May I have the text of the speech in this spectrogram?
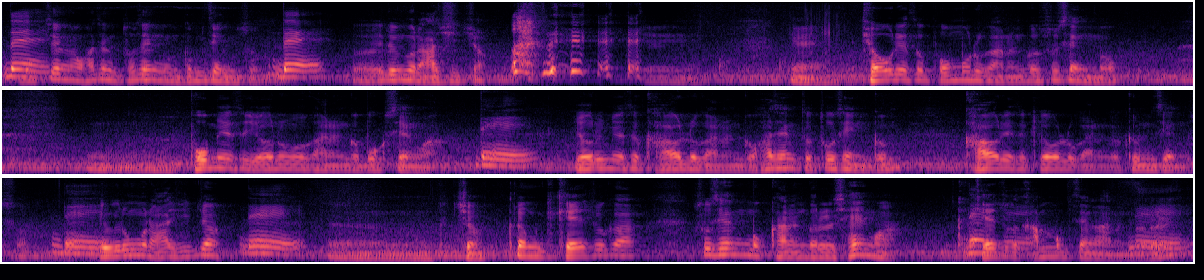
네. 목생화, 화생, 토생금, 금생수 네. 어, 이런 건 아시죠? 예, 예. 겨울에서 봄으로 가는 거 수생목, 음, 봄에서 여름으로 가는 거 목생화, 네. 여름에서 가을로 가는 거 화생토 토생금, 가을에서 겨울로 가는 거 금생수. 네. 이런 건 아시죠? 네. 어, 그렇죠. 그럼 개수가 수생목 하는 거를 생화, 그 네, 개수가 네. 간목생 하는 거를 네.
